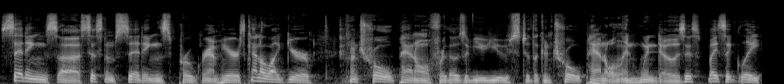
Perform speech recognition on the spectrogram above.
settings, uh, system settings program here is kind of like your control panel for those of you used to the control panel in Windows. It's basically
